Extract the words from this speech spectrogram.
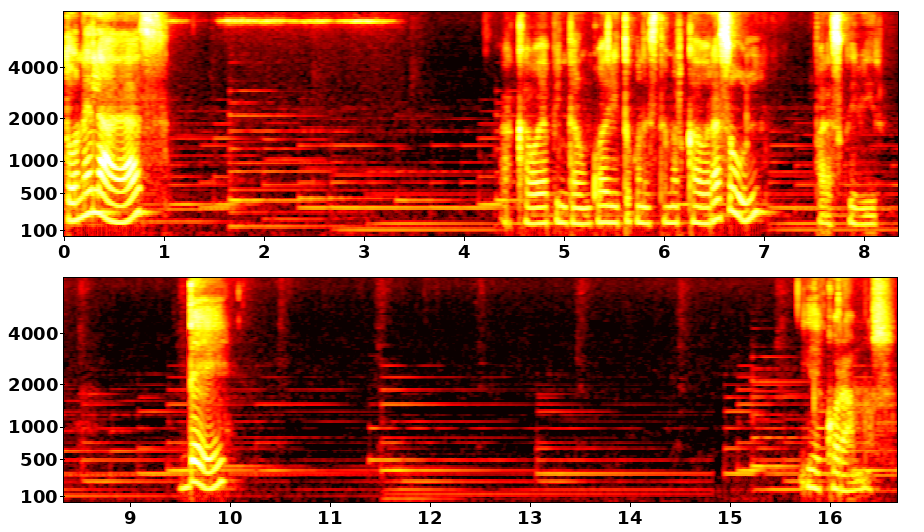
Toneladas. Acá voy a pintar un cuadrito con este marcador azul para escribir D. Y decoramos.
